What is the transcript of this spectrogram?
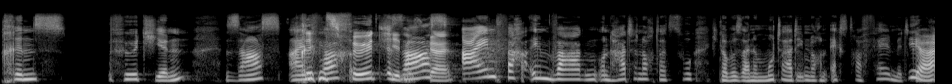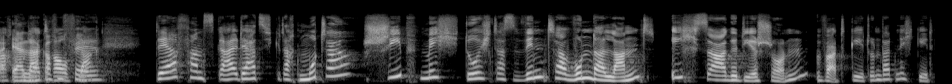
Prinz Fötchen saß einfach Fötchen saß einfach im Wagen und hatte noch dazu, ich glaube, seine Mutter hatte ihm noch ein extra Fell mitgebracht, Ja, er lag da auf dem drauf Fell. lag. Der fand's geil. Der hat sich gedacht, Mutter, schieb mich durch das Winterwunderland. Ich sage dir schon, was geht und was nicht geht.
